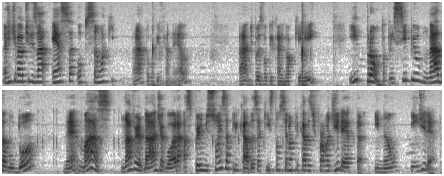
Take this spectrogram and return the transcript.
A gente vai utilizar essa opção aqui. Tá? Então vou clicar nela. Tá? Depois vou clicar em OK. E pronto. A princípio nada mudou, né? mas na verdade, agora as permissões aplicadas aqui estão sendo aplicadas de forma direta e não indireta.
